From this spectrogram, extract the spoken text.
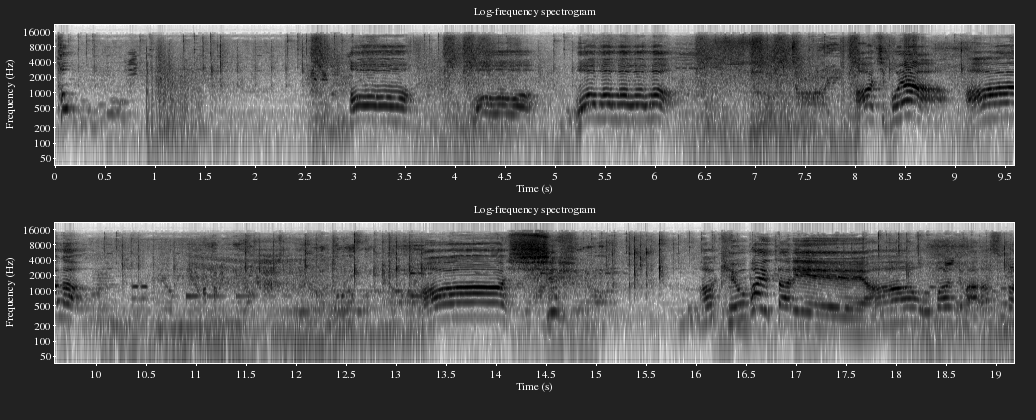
톡! 어 워워워 워워워워워 아씨 뭐야? 아나. 아씨. 아 개오바했다리 아 오바하지 말았어라.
